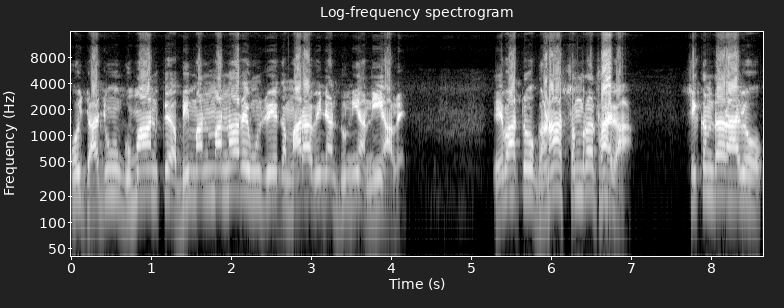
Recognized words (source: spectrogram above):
કોઈ જાજુ ગુમાન કે અભિમાનમાં ન રહેવું જોઈએ કે મારા વિના દુનિયા નહીં હાલે. એવા તો ઘણા સમર્થ આવ્યા. સિકંદર આવ્યો,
